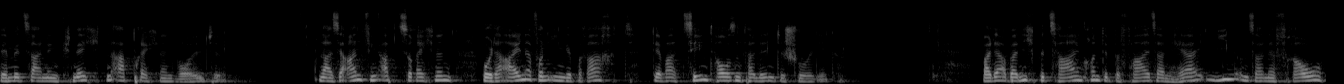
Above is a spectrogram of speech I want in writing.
der mit seinen Knechten abrechnen wollte. Und als er anfing abzurechnen, wurde einer von ihnen gebracht, der war 10.000 Talente schuldig. Weil er aber nicht bezahlen konnte, befahl sein Herr, ihn und seine Frau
